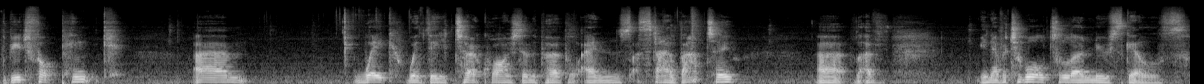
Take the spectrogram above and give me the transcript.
the beautiful pink um, wig with the turquoise and the purple ends. I styled that too. Uh, you're never too old to learn new skills.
